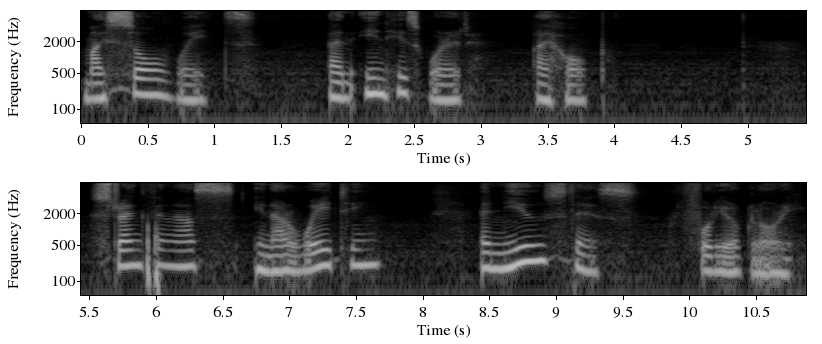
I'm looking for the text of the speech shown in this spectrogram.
my soul waits, and in his word I hope. Strengthen us in our waiting and use this for your glory.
